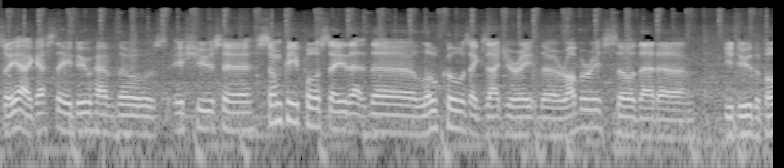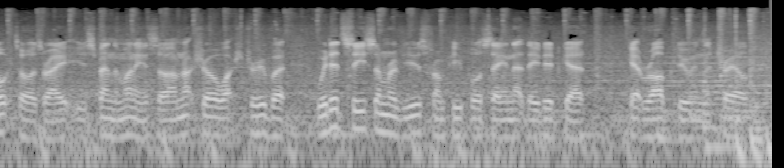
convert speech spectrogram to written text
So yeah, I guess they do have those issues here. Some people say that the locals exaggerate the robberies so that um, you do the boat tours, right? You spend the money. So I'm not sure what's true, but we did see some reviews from people saying that they did get get robbed doing the trail.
